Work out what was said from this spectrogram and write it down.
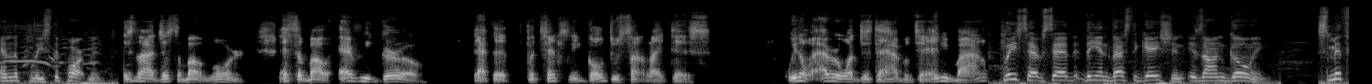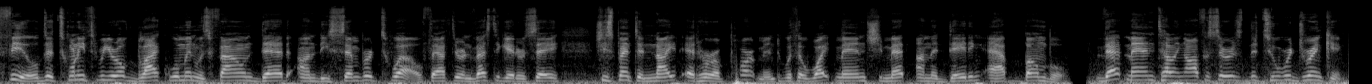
and the police department. It's not just about Lauren. It's about every girl that could potentially go through something like this. We don't ever want this to happen to anybody. Police have said the investigation is ongoing. Smith Fields, a 23 year old black woman, was found dead on December 12th after investigators say she spent a night at her apartment with a white man she met on the dating app Bumble. That man telling officers the two were drinking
